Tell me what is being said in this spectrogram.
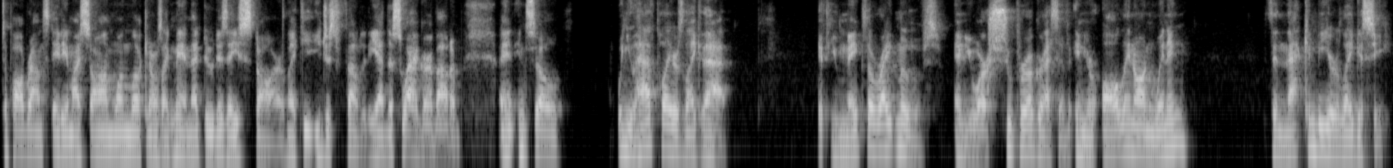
to Paul Brown Stadium, I saw him one look and I was like, man, that dude is a star. Like you, just felt it. He had the swagger about him. And, and so when you have players like that, if you make the right moves and you are super aggressive and you're all in on winning, then that can be your legacy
